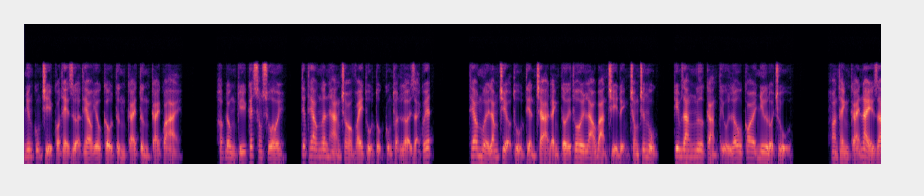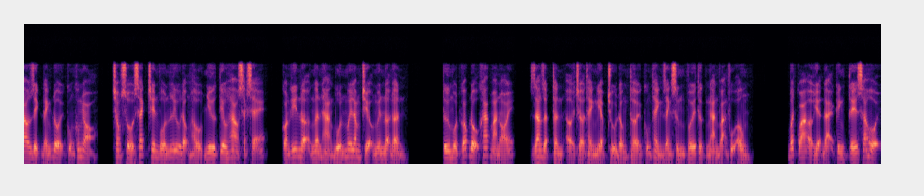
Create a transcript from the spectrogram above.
nhưng cũng chỉ có thể dựa theo yêu cầu từng cái từng cái qua ải hợp đồng ký kết xong xuôi, tiếp theo ngân hàng cho vay thủ tục cũng thuận lợi giải quyết. Theo 15 triệu thủ tiền trả đánh tới thôi, lão bản chỉ định trong chương mục, kim giang ngư cảng tiểu lâu coi như đội chủ. Hoàn thành cái này giao dịch đánh đổi cũng không nhỏ, trong sổ sách trên vốn lưu động hầu như tiêu hao sạch sẽ, còn ghi nợ ngân hàng 45 triệu nguyên nợ nần. Từ một góc độ khác mà nói, giang giật thần ở trở thành nghiệp chủ đồng thời cũng thành danh xứng với thực ngàn vạn phụ ông. Bất quá ở hiện đại kinh tế xã hội,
